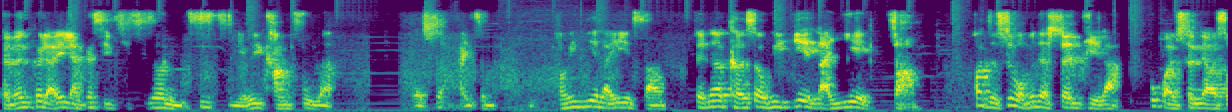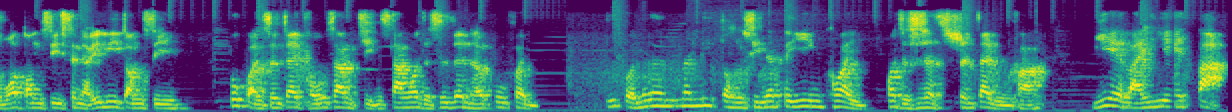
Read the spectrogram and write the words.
可能过了一两个星期之后，你自己也会康复了。可是癌症它会越来越糟，所以那个咳嗽会越来越早，或者是我们的身体啦，不管生了什么东西，生了一粒东西，不管生在头上、颈上或者是任何部分，如果那个那粒东西那个硬块，或者是生在乳房越来越大，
